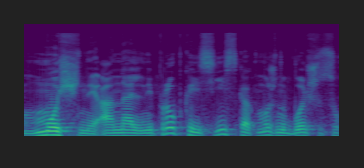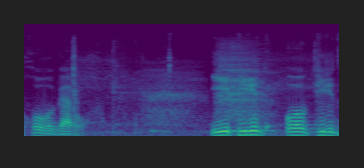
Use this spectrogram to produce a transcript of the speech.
мощной анальной пробкой и съесть как можно больше сухого гороха. И перед, о, перед,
